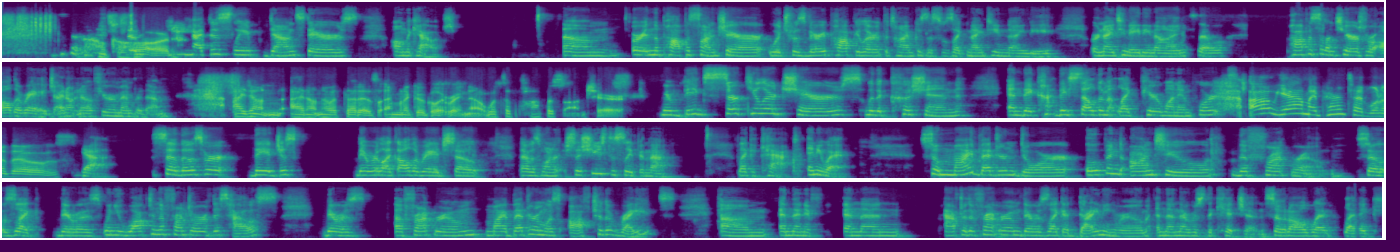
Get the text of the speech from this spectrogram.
Oh God! So she had to sleep downstairs on the couch, um, or in the papasan chair, which was very popular at the time because this was like 1990 or 1989. So papasan chairs were all the rage. I don't know if you remember them. I don't. I don't know what that is. I'm gonna Google it right now. What's a Papa papasan chair? They're big circular chairs with a cushion, and they they sell them at like Pier One Imports. Oh yeah, my parents had one of those. Yeah. So those were they had just they were like all the rage. So that was one. Of, so she used to sleep in that like a cat. Anyway, so my bedroom door opened onto the front room. So it was like there was when you walked in the front door of this house, there was a front room. My bedroom was off to the right, um, and then if and then after the front room there was like a dining room, and then there was the kitchen. So it all went like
